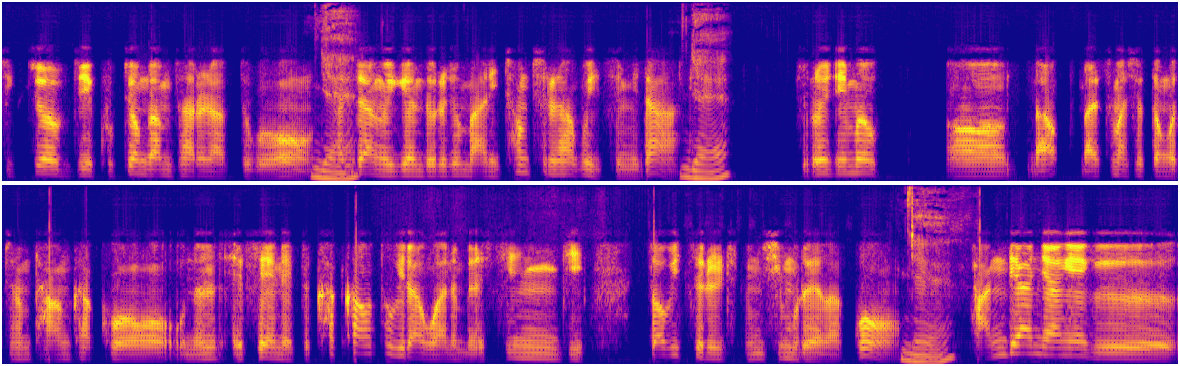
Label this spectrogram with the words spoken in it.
직접 이제 국정감사를 앞두고 예. 현장 의견들을 좀 많이 청취를 하고 있습니다. 예, 주로 이제 뭐, 어, 나, 말씀하셨던 것처럼 다음 카카오는 SNS 카카오톡이라고 하는 메신지 서비스를 중심으로 해갖고 예, 방대한 양의 그,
